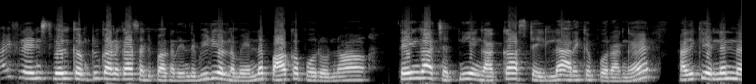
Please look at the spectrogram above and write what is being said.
ஹாய் ஃப்ரெண்ட்ஸ் வெல்கம் டு கனகா சட்டி பார்க்குறேன் இந்த வீடியோவில் நம்ம என்ன பார்க்க போகிறோம்னா தேங்காய் சட்னி எங்கள் அக்கா ஸ்டைலில் அரைக்க போகிறாங்க அதுக்கு என்னென்ன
